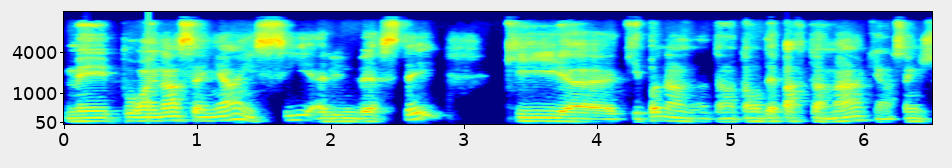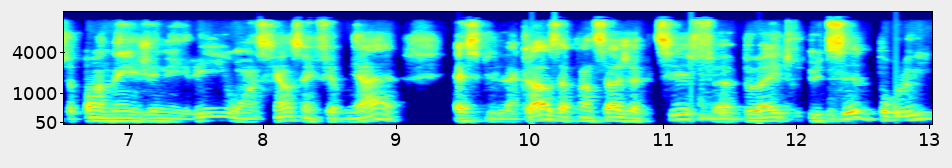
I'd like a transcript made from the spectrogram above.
Mais pour un enseignant ici à l'université qui n'est euh, pas dans, ton département, qui enseigne, je sais pas, en ingénierie ou en sciences infirmières, est-ce que la classe d'apprentissage actif euh, peut être utile pour lui?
